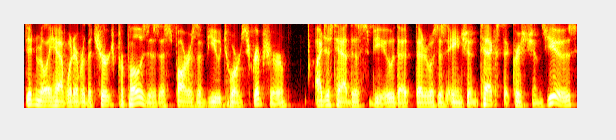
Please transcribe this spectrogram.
didn't really have whatever the church proposes as far as a view towards Scripture. I just had this view that there was this ancient text that Christians use,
